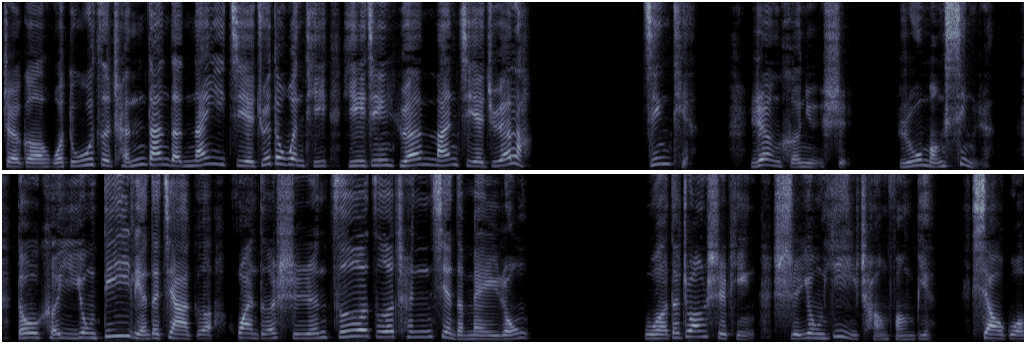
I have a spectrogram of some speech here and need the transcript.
这个我独自承担的难以解决的问题已经圆满解决了。今天，任何女士如蒙信任，都可以用低廉的价格换得使人啧啧称羡的美容。我的装饰品使用异常方便，效果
